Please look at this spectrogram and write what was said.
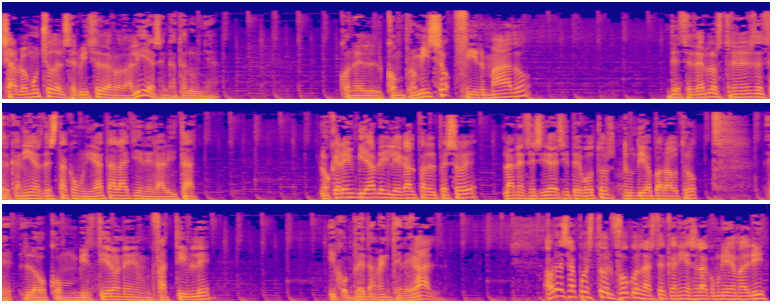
se habló mucho del servicio de rodalías en Cataluña, con el compromiso firmado de ceder los trenes de cercanías de esta comunidad a la Generalitat. Lo que era inviable y legal para el PSOE, la necesidad de siete votos de un día para otro eh, lo convirtieron en factible y completamente legal. Ahora se ha puesto el foco en las cercanías en la Comunidad de Madrid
